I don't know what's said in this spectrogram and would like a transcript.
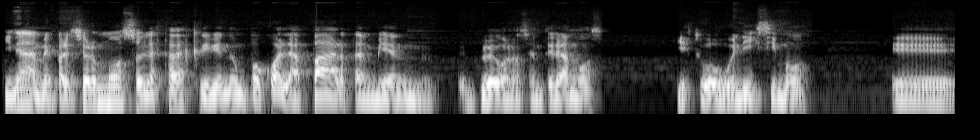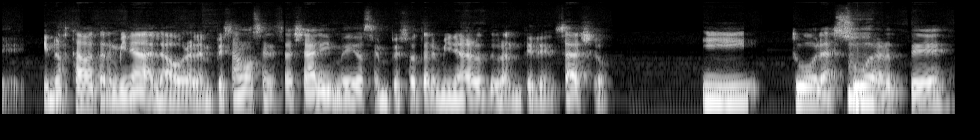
y nada, me pareció hermoso, la estaba escribiendo un poco a la par también, luego nos enteramos y estuvo buenísimo. Eh, que no estaba terminada la obra, la empezamos a ensayar y medio se empezó a terminar durante el ensayo. Y tuvo la mm. suerte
